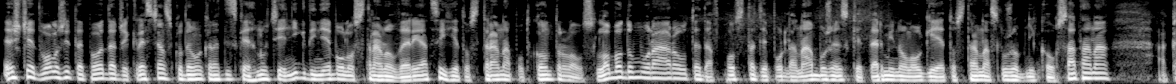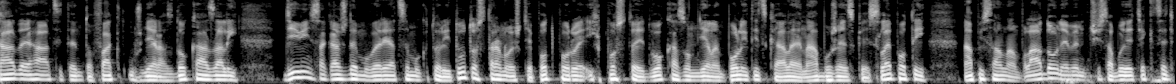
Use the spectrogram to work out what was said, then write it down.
Ešte je dôležité povedať, že kresťansko-demokratické hnutie nikdy nebolo stranou veriacich, je to strana pod kontrolou slobodomurárov, teda v podstate podľa náboženskej terminológie je to strana služobníkov satana a KDH si tento fakt už neraz dokázali. Divím sa každému veriacemu, ktorý túto stranu ešte podporuje, ich postoj je dôkazom nielen politické, ale aj náboženskej slepoty. Napísal nám vládou, neviem, či sa budete chcieť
